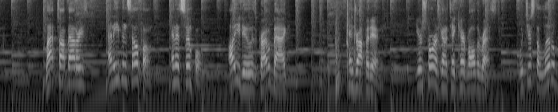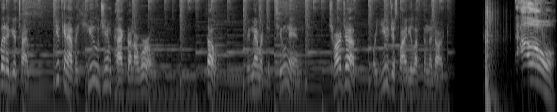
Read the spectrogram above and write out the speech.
Laptop batteries and even cell phones. And it's simple. All you do is grab a bag and drop it in. Your store is going to take care of all the rest. With just a little bit of your time, you can have a huge impact on our world. So, remember to tune in, charge up, or you just might be left in the dark. Ow!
